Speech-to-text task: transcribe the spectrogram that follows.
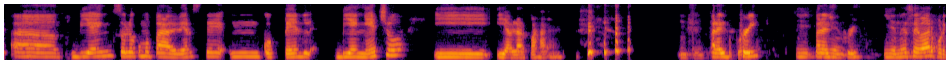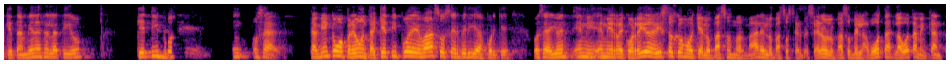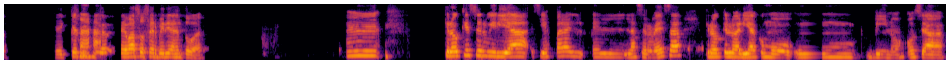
Ah, bien, solo como para beberse un cóctel bien hecho y, y hablar paja. Para el pre y, para y, en, y en ese bar, porque también es relativo, ¿qué tipo de, o sea, también como pregunta, ¿qué tipo de vaso servirías? Porque, o sea, yo en, mi, en, mi, recorrido he visto como que los vasos normales, los vasos cerveceros, los vasos de la bota, la bota me encanta. ¿Qué, qué tipo de, de, vaso servirías en tu bar? Mm, creo que serviría, si es para el, la cerveza, creo que lo haría como un, vino, o sea,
